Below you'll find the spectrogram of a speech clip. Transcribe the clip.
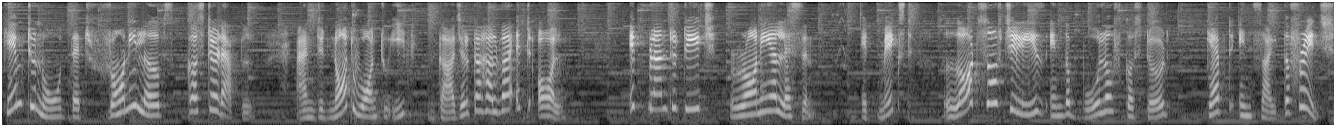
came to know that Ronnie loves custard apple and did not want to eat Gajar ka halwa at all, it planned to teach Ronnie a lesson. It mixed lots of chilies in the bowl of custard kept inside the fridge.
